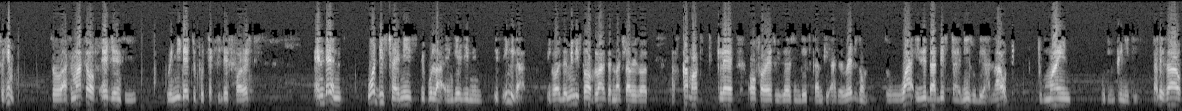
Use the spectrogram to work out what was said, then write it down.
to him. So as a matter of urgency, we needed to protect this forest. And then what these Chinese people are engaging in is illegal because the Minister of Lands and Natural Resources has come out to declare all forest reserves in this country as a red zone. So why is it that these Chinese will be allowed to mine with impunity? That is how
